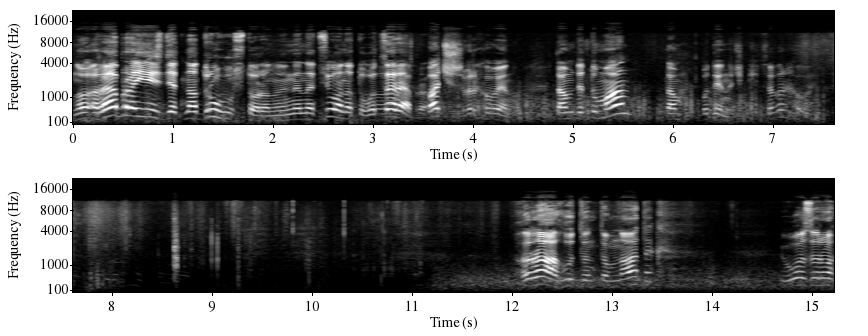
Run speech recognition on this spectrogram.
Ну, ребра їздять на другу сторону, не на цю, а на ту. Оце ребра. Бачиш верховину? Там, де туман, там будиночки. Це верховина. Гора Гутентомнатик і озеро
